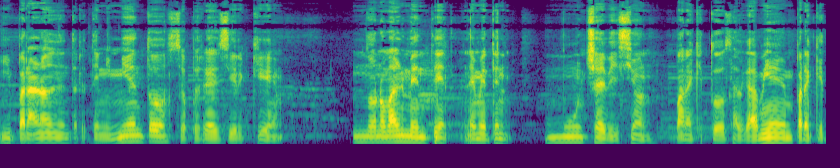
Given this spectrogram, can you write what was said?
Y para el entretenimiento se podría decir que normalmente le meten mucha edición para que todo salga bien, para que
